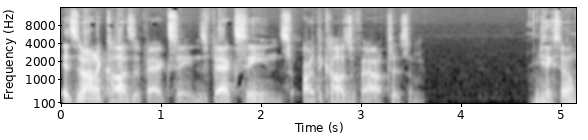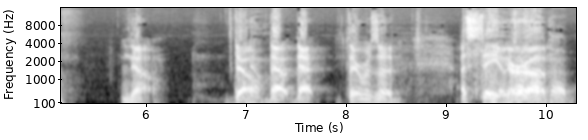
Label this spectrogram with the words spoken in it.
is not a cause of vaccines. Vaccines are the cause of autism. you think so? No, no, No. that that there was a a state Yeah, or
